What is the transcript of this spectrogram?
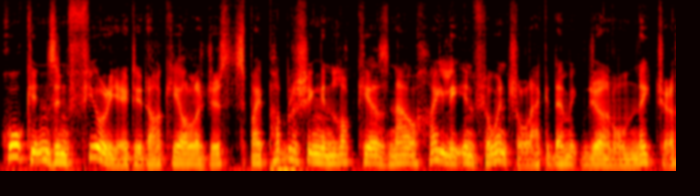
Hawkins infuriated archaeologists by publishing in Lockyer's now highly influential academic journal Nature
